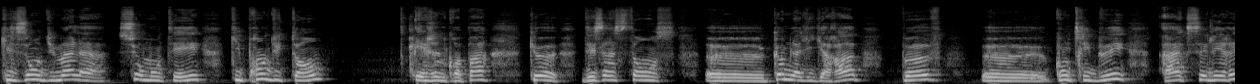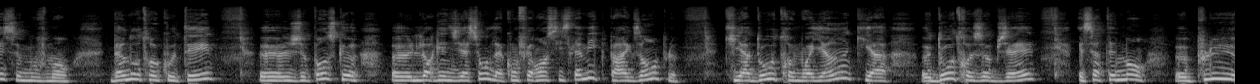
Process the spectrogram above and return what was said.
qu'ils ont du mal à surmonter, qui prend du temps. Et je ne crois pas que des instances euh, comme la Ligue arabe peuvent euh, contribuer à accélérer ce mouvement. D'un autre côté, euh, je pense que euh, l'organisation de la conférence islamique, par exemple, qui a d'autres moyens, qui a d'autres objets, est certainement plus,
